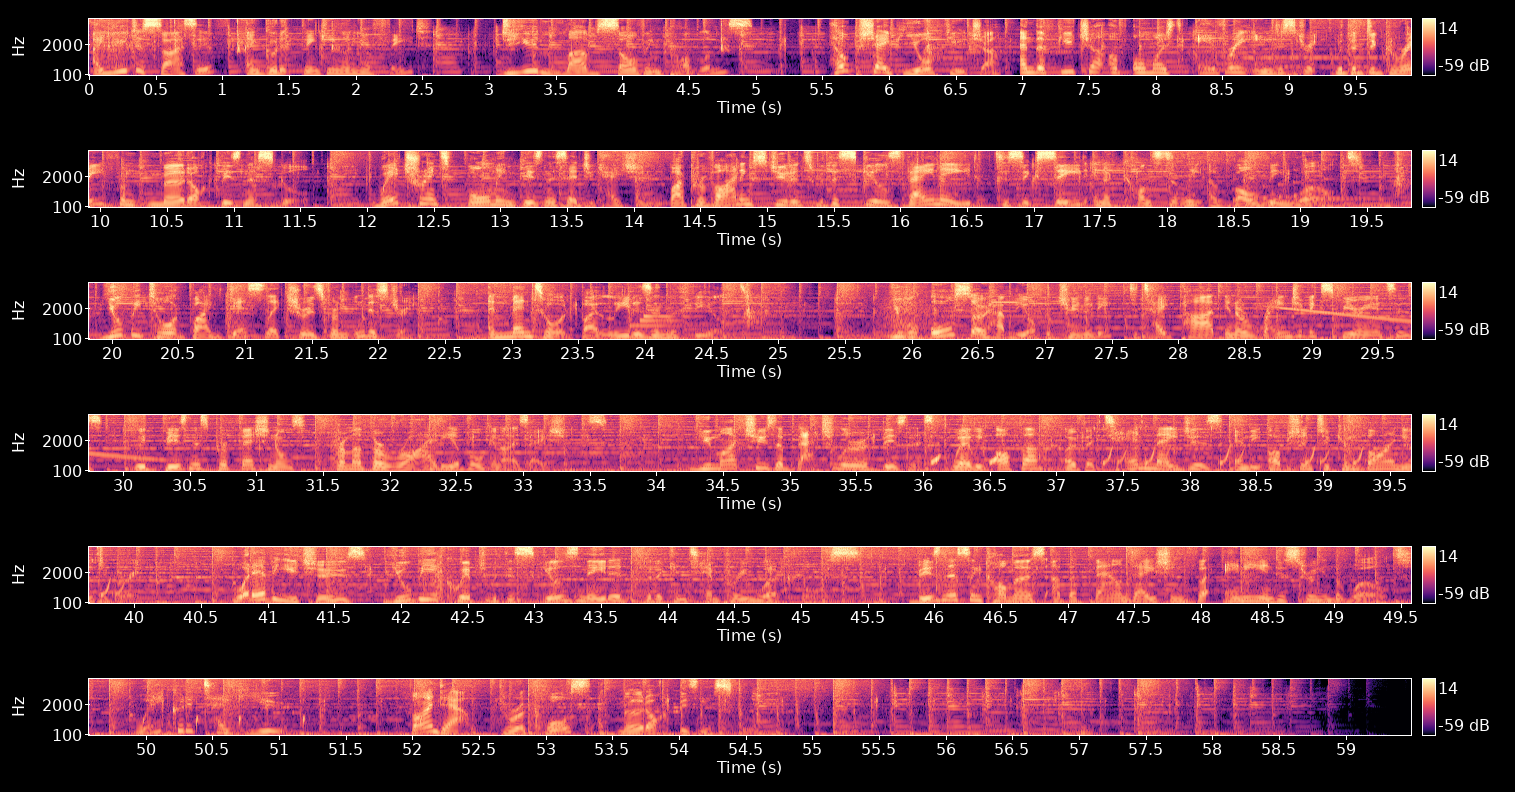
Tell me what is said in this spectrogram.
Are you decisive and good at thinking on your feet? Do you love solving problems? Help shape your future and the future of almost every industry with a degree from Murdoch Business School. We're transforming business education by providing students with the skills they need to succeed in a constantly evolving world. You'll be taught by guest lecturers from industry and mentored by leaders in the field. You will also have the opportunity to take part in a range of experiences with business professionals from a variety of organisations. You might choose a Bachelor of Business, where we offer over 10 majors and the option to combine your degree. Whatever you choose, you'll be equipped with the skills needed for the contemporary workforce. Business and commerce are the foundation for any industry in the world. Where could it take you? Find out through a course at Murdoch Business School.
